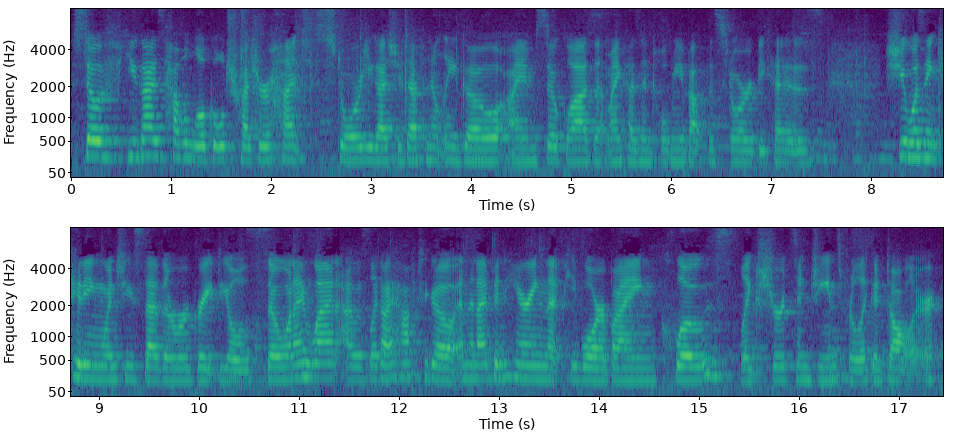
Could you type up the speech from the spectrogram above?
So if you guys have a local treasure hunt store, you guys should definitely go. I am so glad that my cousin told me about this store because she wasn't kidding when she said there were great deals. So when I went, I was like, I have to go. And then I've been hearing that people are buying clothes, like shirts and jeans for like a dollar.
